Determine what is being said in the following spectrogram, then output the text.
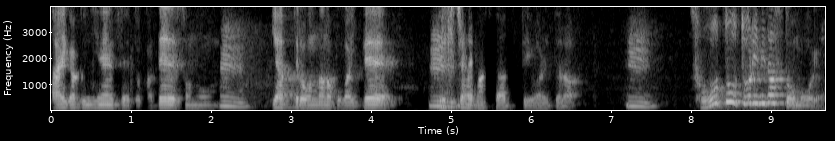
大学2年生とかで、その、うん。やってる女の子がいて、うん、できちゃいましたって言われたら、うん。相当取り乱すと思うよ。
